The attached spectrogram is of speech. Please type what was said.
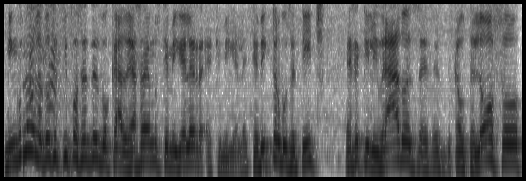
ninguno de los dos equipos es desbocado. Ya sabemos que Miguel, eh, que Miguel, eh, que Víctor Bucetich es equilibrado, es, es- es cauteloso,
